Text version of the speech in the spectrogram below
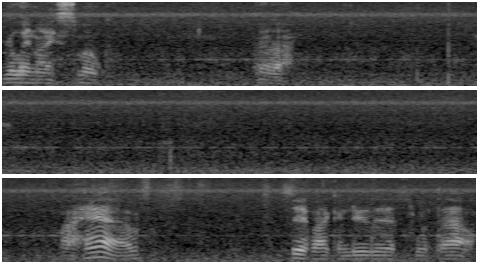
Really nice smoke. Uh, I have, see if I can do this without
